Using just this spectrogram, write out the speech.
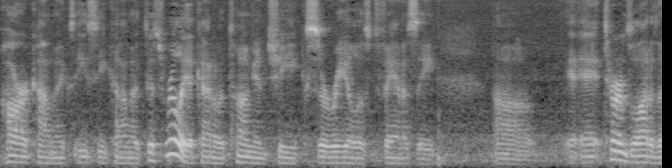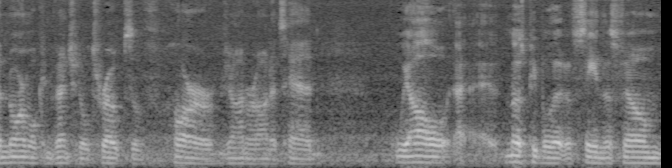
horror comics, EC comics, it's really a kind of a tongue-in-cheek, surrealist fantasy. Uh, it, it turns a lot of the normal, conventional tropes of horror genre on its head. We all, uh, most people that have seen this film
